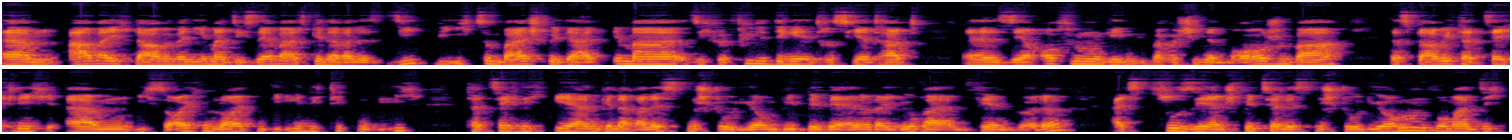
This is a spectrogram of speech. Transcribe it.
Ähm, aber ich glaube, wenn jemand sich selber als Generalist sieht, wie ich zum Beispiel, der halt immer sich für viele Dinge interessiert hat, äh, sehr offen gegenüber verschiedenen Branchen war, dass glaube ich tatsächlich ähm, ich solchen Leuten, die ähnlich ticken wie ich, tatsächlich eher ein Generalistenstudium wie BWL oder Jura empfehlen würde, als zu sehr ein Spezialistenstudium, wo man sich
